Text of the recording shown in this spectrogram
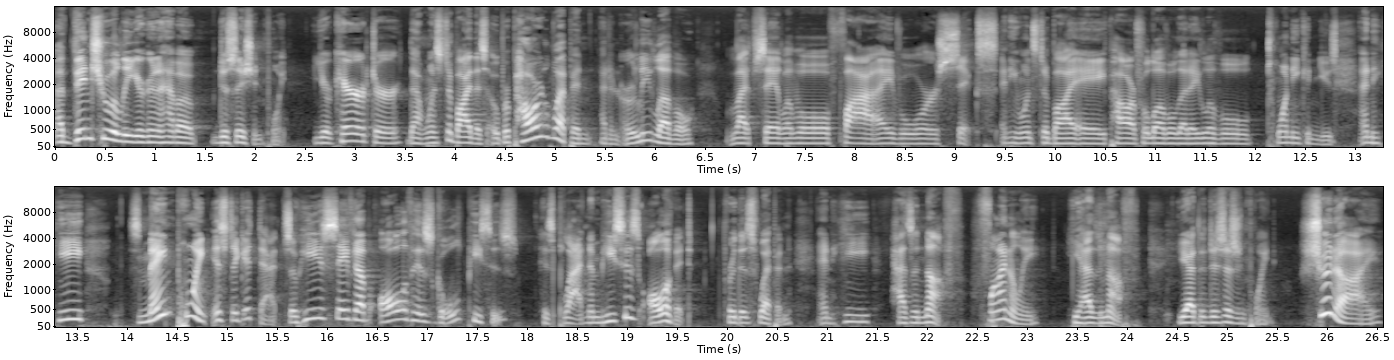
Eventually, you're going to have a decision point. Your character that wants to buy this overpowered weapon at an early level let's say level 5 or 6 and he wants to buy a powerful level that a level 20 can use and he his main point is to get that so he's saved up all of his gold pieces his platinum pieces all of it for this weapon and he has enough finally he has enough you have the decision point should I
